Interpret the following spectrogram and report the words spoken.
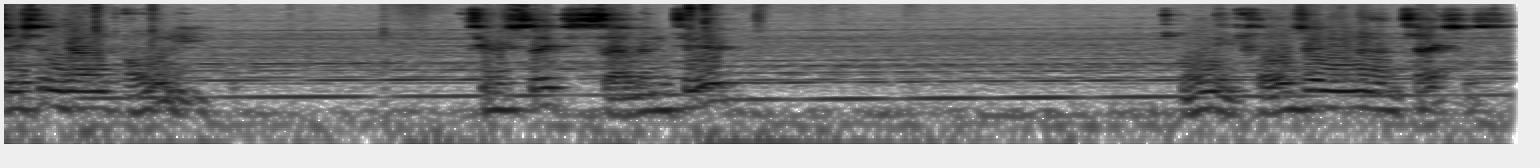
Chasing down Oni. 2672. Oni closing in on Texas.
